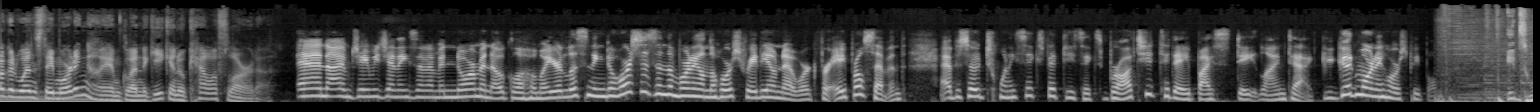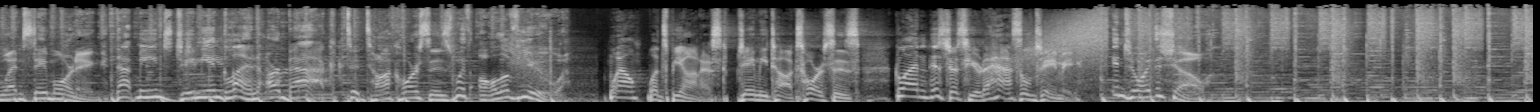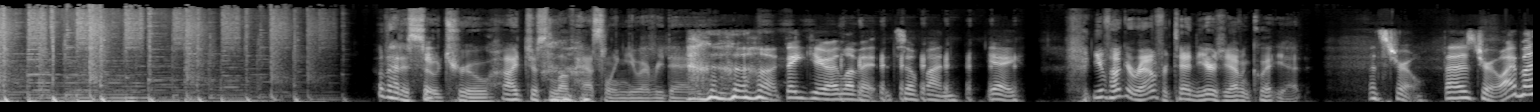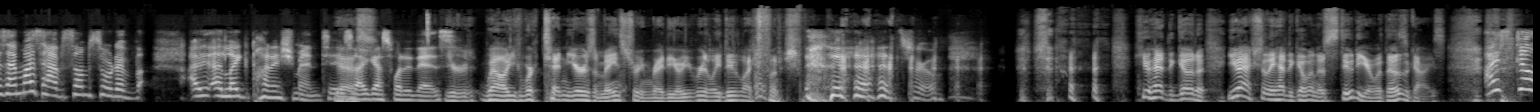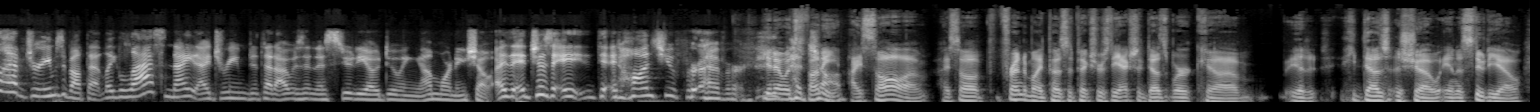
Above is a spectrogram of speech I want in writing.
Well, good Wednesday morning. I am Glenn the Geek in Ocala, Florida. And I'm Jamie Jennings, and I'm in Norman, Oklahoma. You're listening to Horses in the Morning on the Horse Radio Network for April 7th, episode 2656, brought to you today by State Line Tack. Good morning, horse people. It's Wednesday morning. That means Jamie and Glenn are back to talk horses with all of you. Well, let's be honest. Jamie talks horses. Glenn is just here to hassle Jamie. Enjoy the show. Well, that is so true. I just love hassling you every day. Thank you. I love it. It's so fun. Yay. You've hung around for 10 years. You haven't quit yet. That's true. That is true. I must I must have some sort of I, I like punishment is Yes. I guess what it is. You're well, you worked 10 years of mainstream radio. You really do like punishment. That's true. you had to go to you actually had to go in a studio with those guys. I still have dreams about that. Like last night, I dreamed that I was in a studio doing a morning show. I, it just it, it haunts you forever. You know, it's funny. job. I saw I saw a friend of mine posted pictures. He actually does work. Uh, it, he does a show in a studio.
